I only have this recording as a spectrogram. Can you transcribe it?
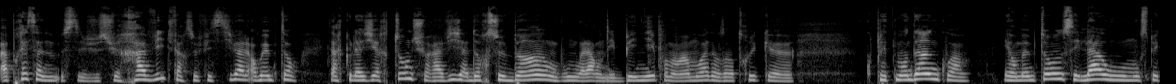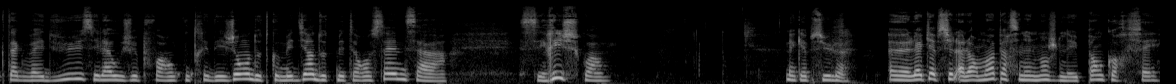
après ça, je suis ravie de faire ce festival en même temps. C'est-à-dire que là, j'y retourne, je suis ravie, j'adore ce bain. Bon, voilà, on est baigné pendant un mois dans un truc euh, complètement dingue, quoi. Et en même temps, c'est là où mon spectacle va être vu, c'est là où je vais pouvoir rencontrer des gens, d'autres comédiens, d'autres metteurs en scène. Ça, c'est riche, quoi. La capsule. Euh, la capsule, alors moi personnellement je ne l'ai pas encore fait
